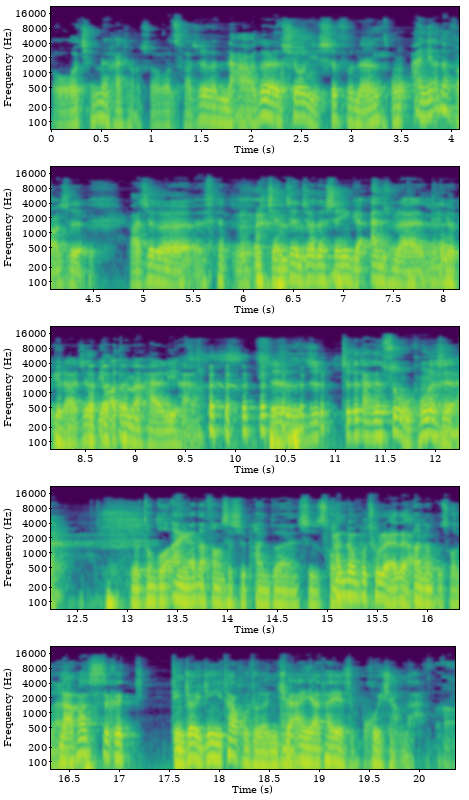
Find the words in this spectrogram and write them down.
我前面还想说，我操，这个哪个修理师傅能从按压的方式把这个 减震胶的声音给按出来，太牛逼了！这个比奥特曼还厉害了，这这这个大概孙悟空了是。就通过按压的方式去判断是错，判断不出来的，判断不出来。哪怕是这个顶胶已经一塌糊涂了，你去按压它也是不会响的，啊，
